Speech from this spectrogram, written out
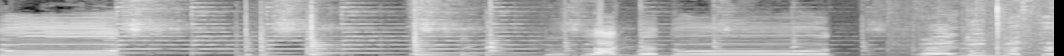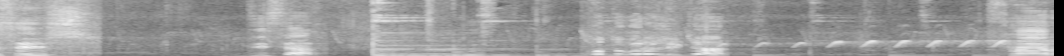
দুধ। দুধ লাগবে দুধ। দুধ বেচতেছিস? জি স্যার। কত করে লিটার? স্যার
